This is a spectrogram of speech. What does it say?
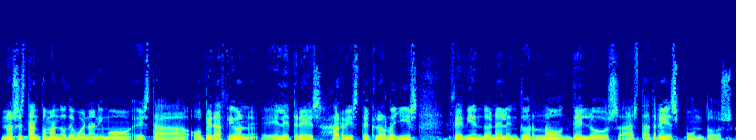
no se están tomando de buen ánimo esta operación. L3 Harris Technologies cediendo en el entorno de los hasta 3 puntos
